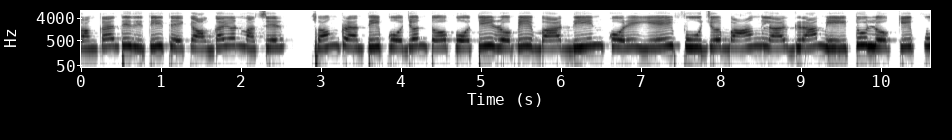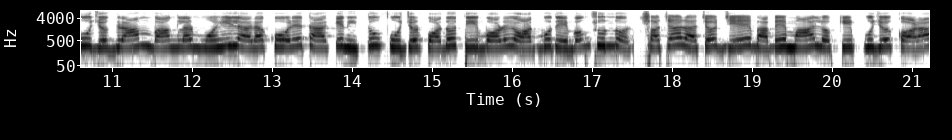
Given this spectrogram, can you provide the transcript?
সংক্রান্তি তিথি থেকে অগ্রহায়ণ মাসের সংক্রান্তি পর্যন্ত প্রতি রবিবার দিন করে এই পুজো বাংলার গ্রামে ইতু লক্ষ্মী পুজো গ্রাম বাংলার মহিলারা করে থাকেন। ইতু পুজোর পদ্ধতি বড়ই অদ্ভুত এবং সুন্দর। সচরাচর যেভাবে মা লক্ষ্মীর পুজো করা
